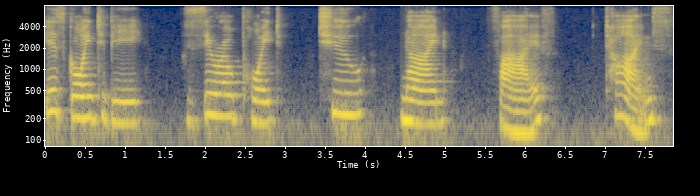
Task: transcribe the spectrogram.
is going to be 0.295 times,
